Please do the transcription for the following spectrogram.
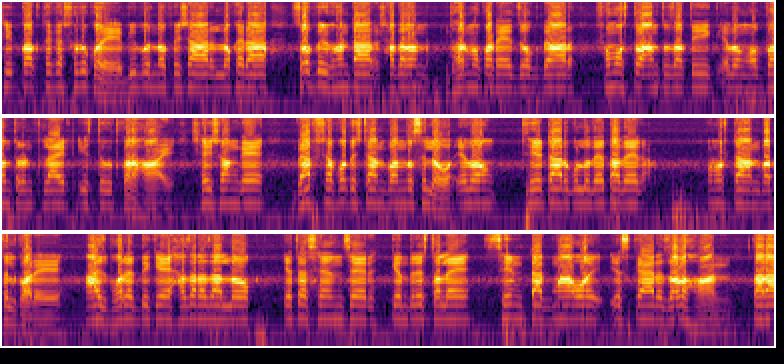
শিক্ষক থেকে শুরু করে বিভিন্ন পেশার লোকেরা চব্বিশ ঘণ্টার সাধারণ ধর্মঘটে যোগ দেওয়ার সমস্ত আন্তর্জাতিক এবং অভ্যন্তরীণ ফ্লাইট স্থগিত করা হয়। সেই সঙ্গে ব্যবসা প্রতিষ্ঠান বন্ধ ছিল এবং থিয়েটারগুলোতে তাদের অনুষ্ঠান বাতিল করে। আজ ভোরের দিকে হাজার হাজার লোক এথাসেন্সের কেন্দ্রস্থলে সিনটাগমা ও স্কায়ার জড়ো হন তারা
